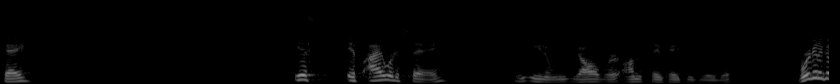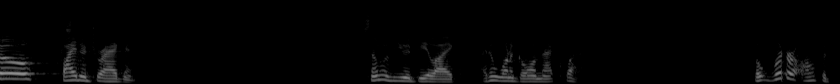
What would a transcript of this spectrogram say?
Okay? If, if I were to say, and you know, we, we all were on the same page, we believed it, we're going to go fight a dragon. Some of you would be like, I don't want to go on that quest. But what are all the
